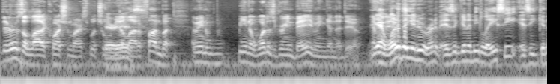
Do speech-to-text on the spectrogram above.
there is a lot of question marks, which will There be a lot of fun. But I mean, you know, what is Green Bay even going to do? I yeah. mean, What are they going to do at running? back? Is it going to be Lacy? Is he going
